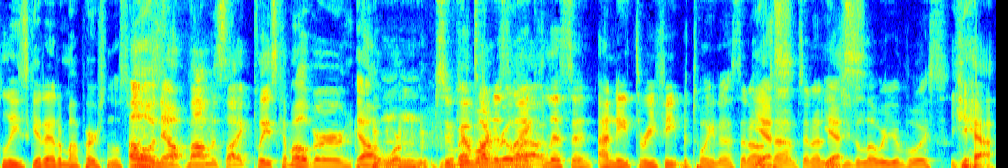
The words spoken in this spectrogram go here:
please get out of my personal space. Oh no, mom is like, please come over. Yeah, we're, Sue we're is like, loud. listen, I need three feet between us at all yes. times, and I need yes. you to lower your voice. Yeah.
